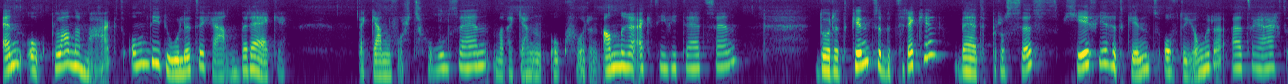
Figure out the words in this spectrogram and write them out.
en ook plannen maakt om die doelen te gaan bereiken. Dat kan voor school zijn, maar dat kan ook voor een andere activiteit zijn. Door het kind te betrekken bij het proces geef je het kind of de jongere uiteraard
